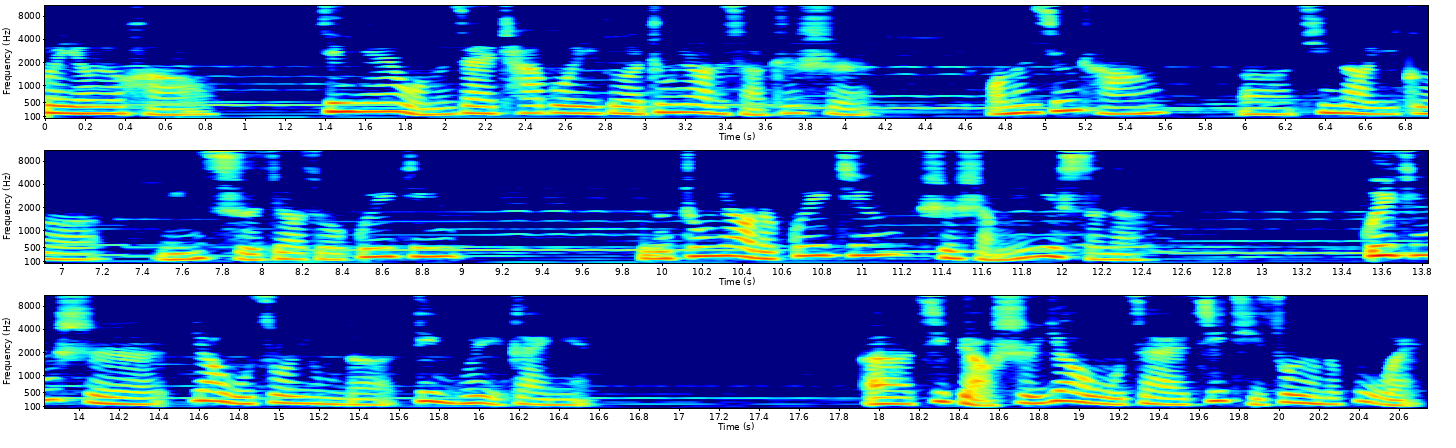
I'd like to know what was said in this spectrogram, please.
位友友好，今天我们再插播一个重要的小知识。我们经常呃听到一个名词叫做归经，这个中药的归经是什么意思呢？归经是药物作用的定位概念，呃，即表示药物在机体作用的部位。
